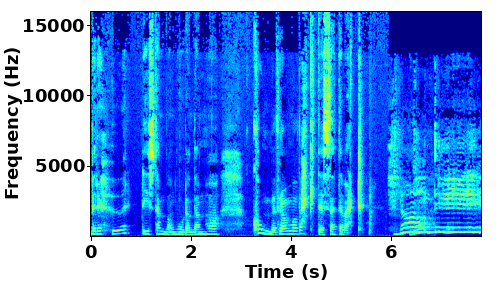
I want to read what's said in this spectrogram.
Dere hører de stemmene, hvordan de har kommet fram og vektes etter hvert. Langt i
